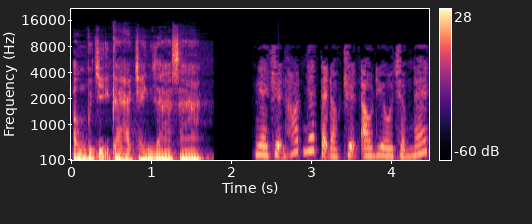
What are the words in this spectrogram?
Ông với chị cả tránh ra xa. Nghe chuyện hot nhất tại đọc audio.net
